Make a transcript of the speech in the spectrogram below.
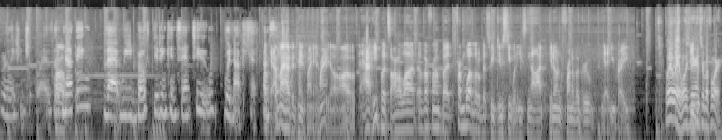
relationship wise. Like Probably. nothing that we both didn't consent to would not be kept. I'm Okay, I might have to change my answer. You know, how- he puts on a lot of a front, but from what little bits we do see when he's not, you know, in front of a group. Yeah, you're right. Wait, wait, what was your He would- answer before?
